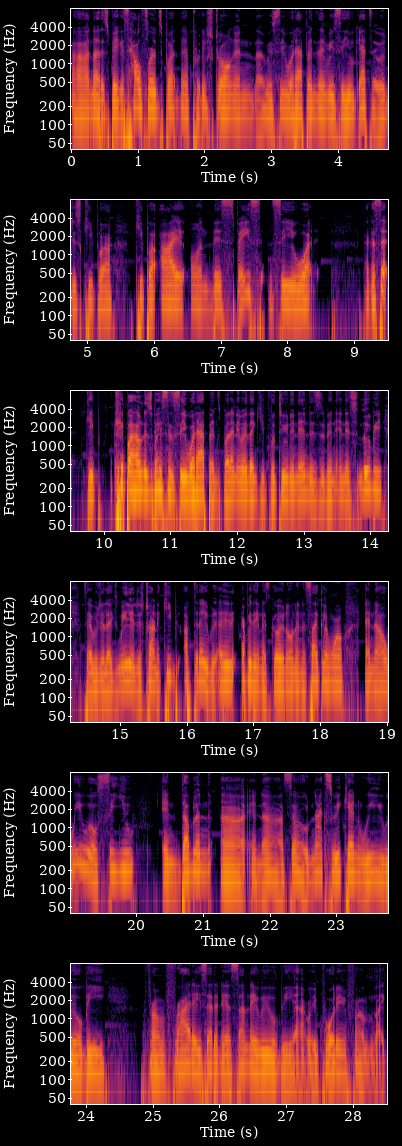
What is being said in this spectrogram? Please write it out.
Uh, not as big as Halfords, but they're pretty strong, and uh, we'll see what happens, and we'll see who gets it. We'll just keep a keep an eye on this space and see what like I said, keep keep eye on this space and see what happens. But anyway, thank you for tuning in. This has been Innis Looby, Savage Your Legs Media, just trying to keep you up to date with everything that's going on in the cycling world. And now we will see you in Dublin. Uh, and uh, so next weekend we will be from Friday, Saturday, and Sunday. We will be uh, reporting from like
